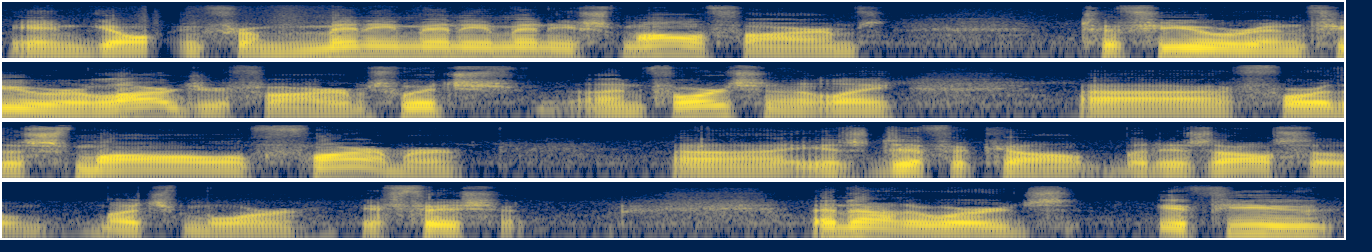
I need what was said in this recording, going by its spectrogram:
in going from many, many, many small farms to fewer and fewer larger farms, which unfortunately uh, for the small farmer uh, is difficult, but is also much more efficient. In other words, if you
